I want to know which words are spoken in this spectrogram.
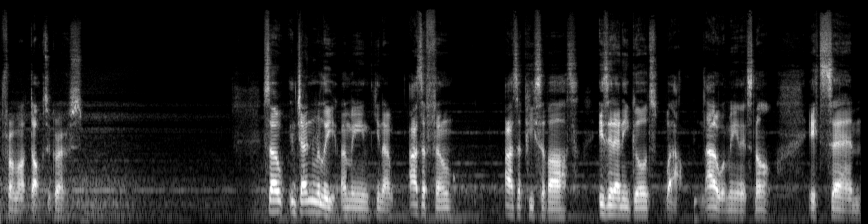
from our Doctor Gross. So, generally, I mean, you know, as a film, as a piece of art. Is it any good? Well, no, I mean it's not. It's um,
